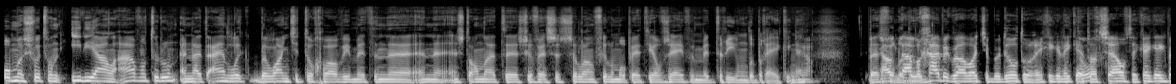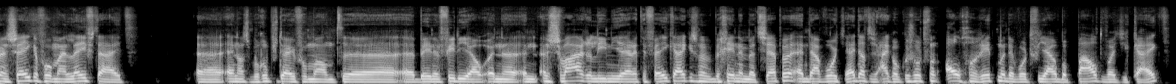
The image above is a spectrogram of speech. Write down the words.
om een soort van ideale avond te doen. En uiteindelijk beland je toch gewoon weer met een, een, een standaard Sylvester Stallone film op RTL 7 met drie onderbrekingen. Ja. Best nou, daar begrijp ik wel wat je bedoelt hoor. Ik, en ik heb toch? datzelfde. Kijk, ik ben zeker voor mijn leeftijd uh, en als beroepsdeformant uh, binnen video een, een, een zware lineaire tv kijkers. We beginnen met zappen en daar wordt, hè, dat is eigenlijk ook een soort van algoritme. Daar wordt voor jou bepaald wat je kijkt.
